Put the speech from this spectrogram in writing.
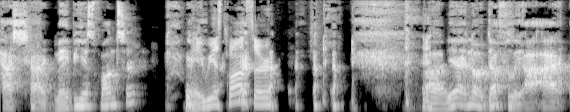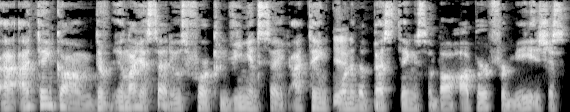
Hashtag maybe a sponsor. Maybe a sponsor. uh, yeah, no, definitely. I, I, I think, um, and like I said, it was for convenience sake. I think yeah. one of the best things about Hopper for me is just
